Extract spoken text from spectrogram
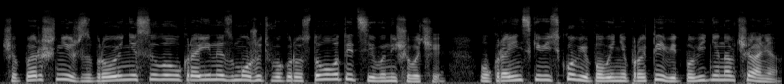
що перш ніж Збройні сили України зможуть використовувати ці винищувачі, українські військові повинні пройти відповідні навчання.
